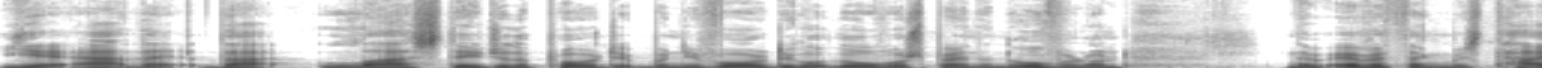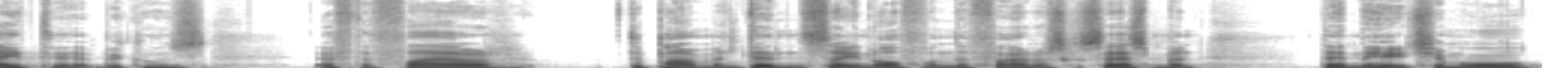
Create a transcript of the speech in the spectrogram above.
yeah, at that, that last stage of the project, when you've already got the overspend and overrun, now everything was tied to it because if the fire department didn't sign off on the fire risk assessment, then the HMO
